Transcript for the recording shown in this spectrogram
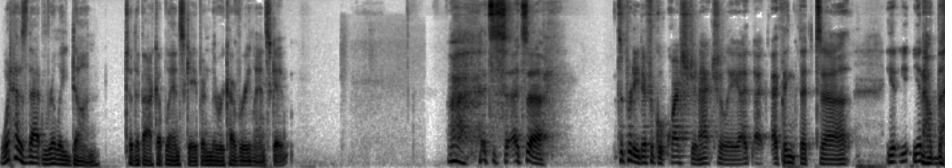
What has that really done to the backup landscape and the recovery landscape? It's it's a it's a pretty difficult question, actually. I I, I think that uh, you, you know the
